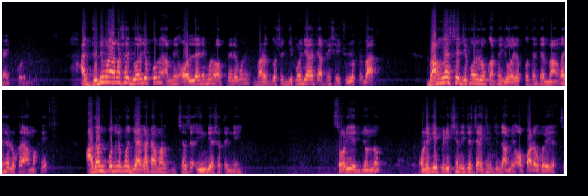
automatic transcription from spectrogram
গাইড করে দেবে। আর যদি মনে আমার সাথে যোগাযোগ করবেন, আপনি অনলাইনে বলুন অফলাইনে বলুন, ভারতবর্ষের যে কোনো জায়গাতে আপনি সেই সুযোগটা বা বাংলাদেশের যে কোনো লোক আপনি যোগাযোগ করতে চান, বাংলাদেশের লোকেরা আমাকে আদান প্রদানের কোনো জায়গাটা আমার সাথে, ইন্ডিয়ার সাথে নেই। সরি এর জন্য। অনেকেই প্রেডিকশন নিতে চাইছেন, কিন্তু আমি অপারও হয়ে যাচ্ছে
